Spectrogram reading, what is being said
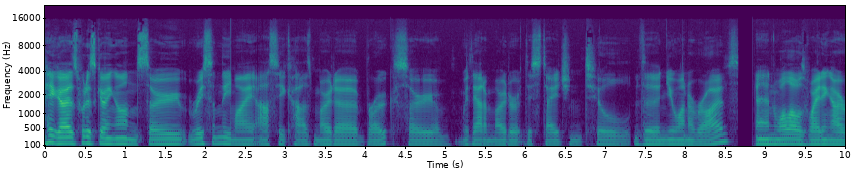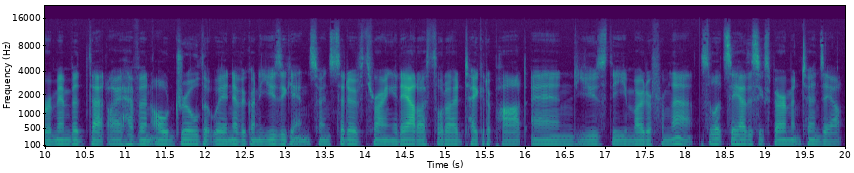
Hey guys, what is going on? So recently my RC car's motor broke, so I'm without a motor at this stage until the new one arrives. And while I was waiting I remembered that I have an old drill that we're never going to use again, so instead of throwing it out I thought I'd take it apart and use the motor from that. So let's see how this experiment turns out.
